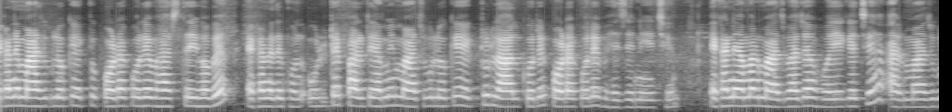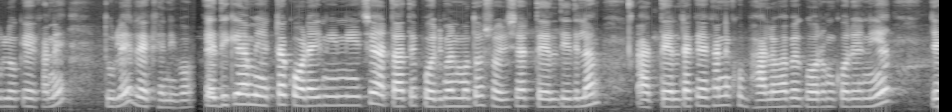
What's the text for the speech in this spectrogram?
এখানে মাছগুলোকে একটু কড়া করে ভাজতেই হবে। এখানে দেখুন, উল্টে পাল্টে আমি মাছগুলোকে একটু লাল করে কড়া করে ভেজে নিয়েছি। এখানে আমার মাছ ভাজা হয়ে গেছে। আর মাছগুলোকে এখানে তুলে রেখে নিব। এদিকে আমি একটা কড়াই নিয়ে নিয়েছি আর তাতে পরিমাণ মতো সরিষার তেল দিয়ে দিলাম। আর তেলটাকে এখানে খুব ভালোভাবে গরম করে নিয়ে যে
